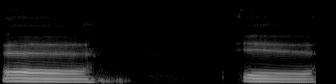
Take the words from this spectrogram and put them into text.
Eh, eh.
